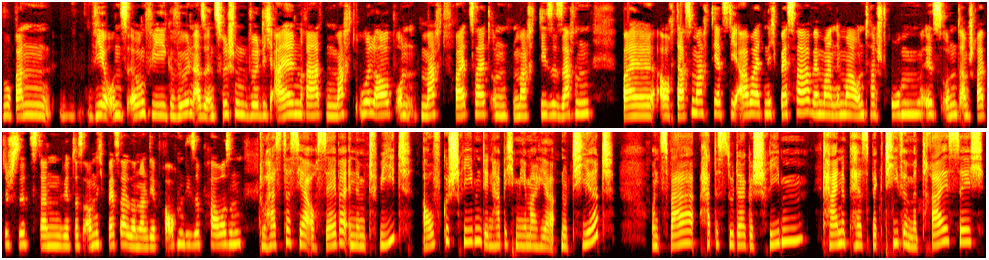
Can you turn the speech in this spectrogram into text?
woran wir uns irgendwie gewöhnen. Also inzwischen würde ich allen raten, macht Urlaub und macht Freizeit und macht diese Sachen, weil auch das macht jetzt die Arbeit nicht besser. Wenn man immer unter Strom ist und am Schreibtisch sitzt, dann wird das auch nicht besser, sondern wir brauchen diese Pausen. Du hast das ja auch selber in einem Tweet aufgeschrieben, den habe ich mir mal hier notiert. Und zwar hattest du da geschrieben, keine Perspektive mit 30,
